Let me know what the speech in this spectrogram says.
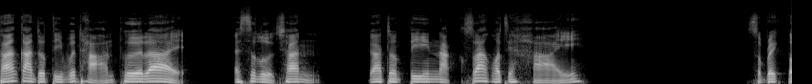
ครั้งการโจมตีพื้นฐานเพื่อได้ Absolution การโจมตีหนักสร้างความเสียหายสเปกโต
